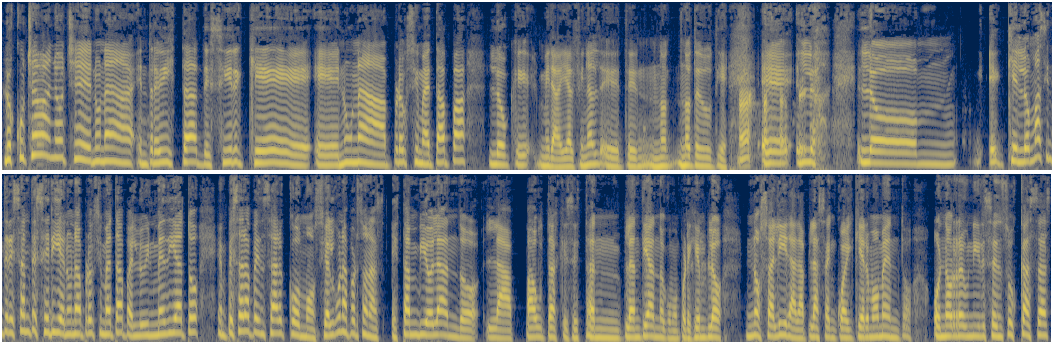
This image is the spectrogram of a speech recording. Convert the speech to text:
Lo escuchaba anoche en una entrevista decir que eh, en una próxima etapa lo que, mira, y al final eh, te- no, no te dutié, Eh, lo, lo, mm, eh, que lo más interesante sería en una próxima etapa, en lo inmediato, empezar a pensar cómo si algunas personas están violando las pautas que se están planteando, como por ejemplo no salir a la plaza en cualquier momento o no reunirse en sus casas,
